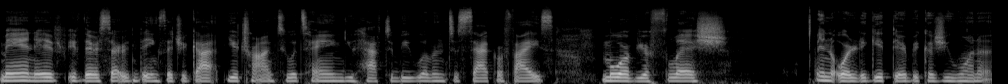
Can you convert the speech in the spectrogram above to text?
man if if there are certain things that you got you're trying to attain you have to be willing to sacrifice more of your flesh in order to get there because you want to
